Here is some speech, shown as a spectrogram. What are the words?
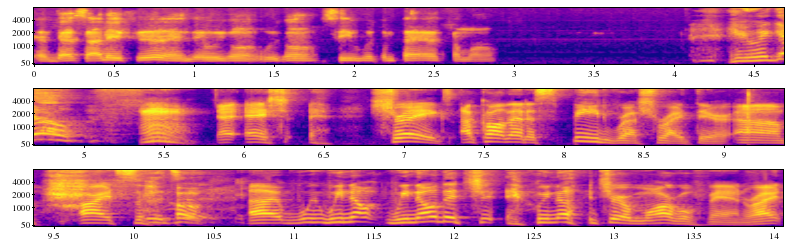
if that's how they feel, and then we're gonna we're gonna see what the pads come on. Here we go. Mm. Hey, hey Schrags, I call that a speed rush right there. Um, all right, so uh, we, we know we know that you, we know that you're a Marvel fan, right?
